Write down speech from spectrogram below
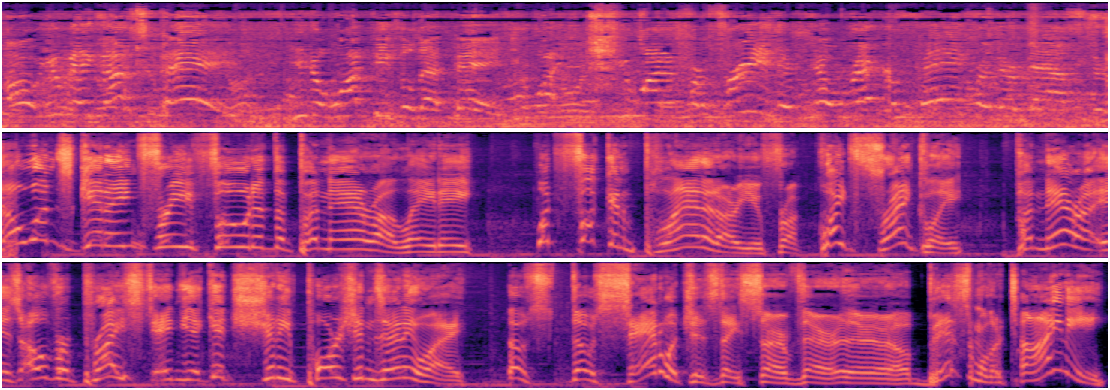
Oh, you make us pay. You don't want people that pay. You want you want it for free. There's no record pay for their bastards. No one's getting free food at the Panera, lady. What fucking planet are you from? Quite frankly, Panera is overpriced and you get shitty portions anyway. Those those sandwiches they serve there, they're abysmal. They're tiny.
